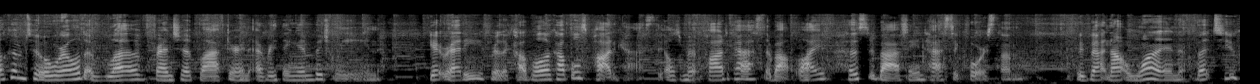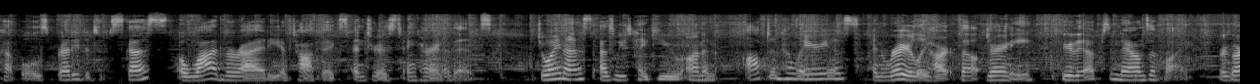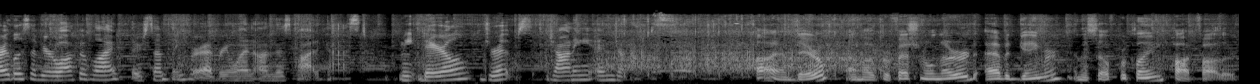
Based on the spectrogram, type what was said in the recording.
Welcome to a world of love, friendship, laughter, and everything in between. Get ready for the Couple of Couples podcast, the ultimate podcast about life, hosted by a fantastic foursome. We've got not one, but two couples ready to discuss a wide variety of topics, interests, and current events. Join us as we take you on an often hilarious and rarely heartfelt journey through the ups and downs of life. Regardless of your walk of life, there's something for everyone on this podcast. Meet Daryl, Drips, Johnny, and Drops. Hi, I'm Daryl. I'm a professional nerd, avid gamer, and the self-proclaimed podfather.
